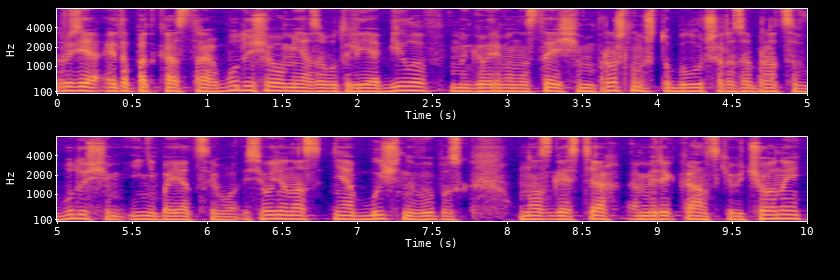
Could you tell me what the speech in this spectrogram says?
Друзья, это подкаст «Страх будущего». Меня зовут Илья Билов. Мы говорим о настоящем и прошлом, чтобы лучше разобраться в будущем и не бояться его. Сегодня у нас необычный выпуск. У нас в гостях американский ученый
